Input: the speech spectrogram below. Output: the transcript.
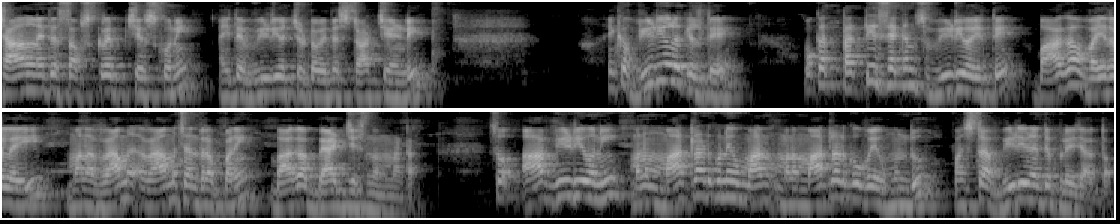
ఛానల్ని అయితే సబ్స్క్రైబ్ చేసుకొని అయితే వీడియో చూడటం అయితే స్టార్ట్ చేయండి. ఇంకా వీడియోలోకి వెళ్తే ఒక థర్టీ సెకండ్స్ వీడియో అయితే బాగా వైరల్ అయ్యి మన రామ రామచంద్రప్పని బాగా బ్యాడ్ చేసిందనమాట సో ఆ వీడియోని మనం మాట్లాడుకునే మా- మనం మాట్లాడుకోబోయే ముందు ఫస్ట్ ఆ వీడియోని అయితే ప్లే చేద్దాం.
